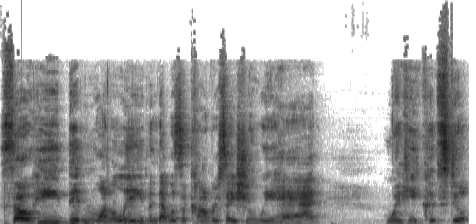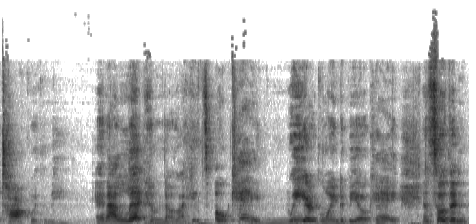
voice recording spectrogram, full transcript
So he didn't want to leave, and that was a conversation we had when he could still talk with me. And I let him know, like, it's okay. We are going to be okay. And so the,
